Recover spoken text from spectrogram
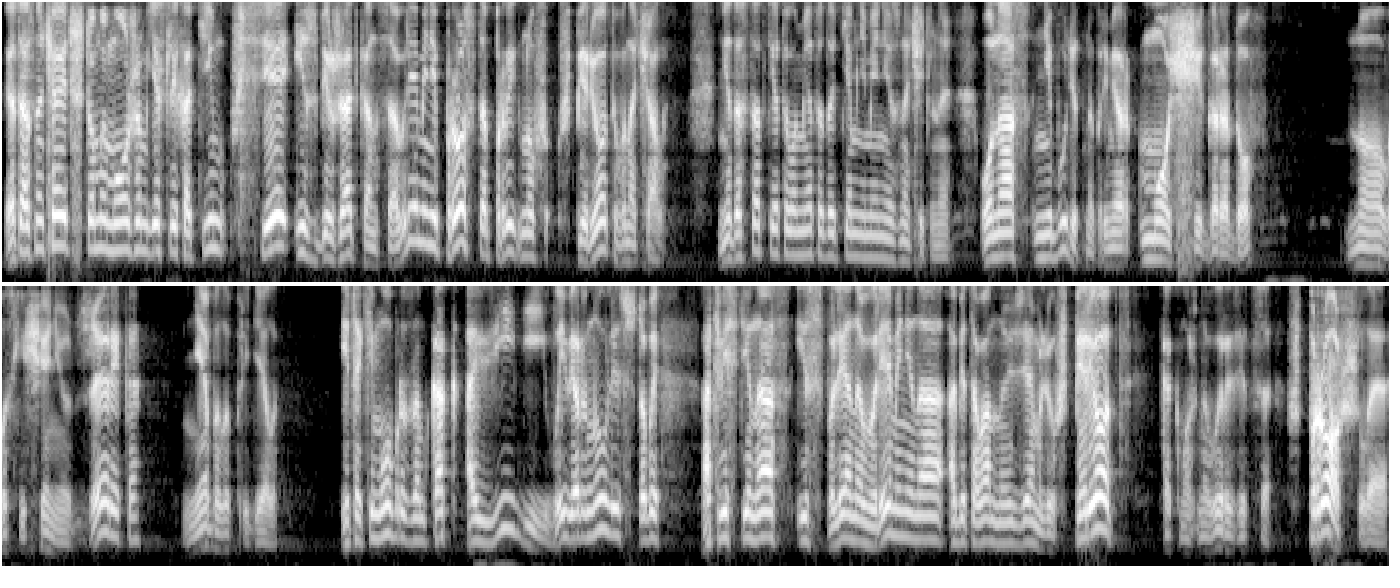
Это означает, что мы можем, если хотим, все избежать конца времени, просто прыгнув вперед в начало. Недостатки этого метода тем не менее значительны. У нас не будет, например, мощи городов, но восхищению Джерика не было предела. И таким образом, как Овидий, вы вернулись, чтобы отвести нас из плена времени на обетованную землю, вперед, как можно выразиться, в прошлое.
